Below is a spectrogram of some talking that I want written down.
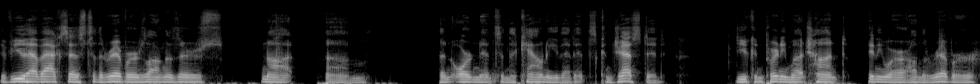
if you have access to the river, as long as there's not um, an ordinance in the county that it's congested, you can pretty much hunt anywhere on the river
